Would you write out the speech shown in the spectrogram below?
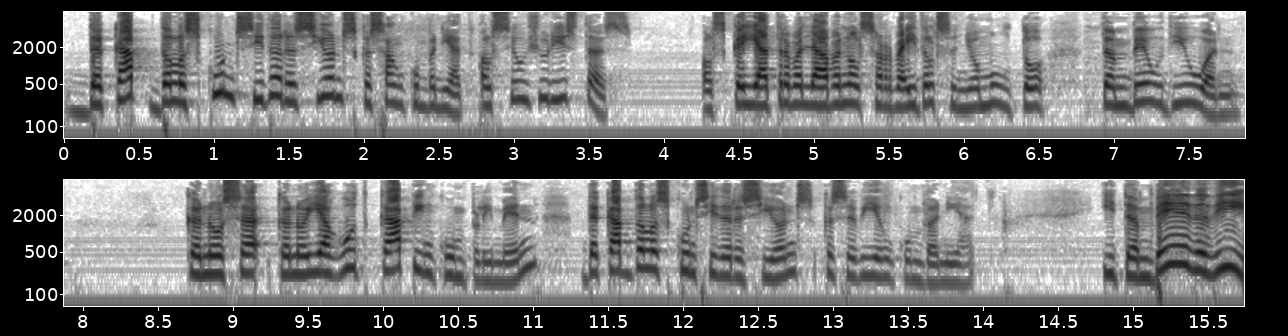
de cap de les consideracions que s'han conveniat. Els seus juristes, els que ja treballaven al servei del senyor Moltó, també ho diuen, que no, que no hi ha hagut cap incompliment de cap de les consideracions que s'havien conveniat. I també he de dir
